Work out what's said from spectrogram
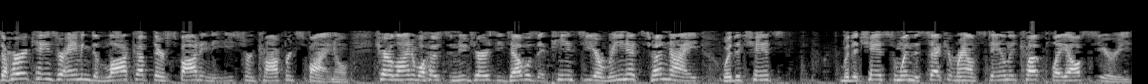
The Hurricanes are aiming to lock up their spot in the Eastern Conference Final. Carolina will host the New Jersey Devils at PNC Arena tonight with a chance with a chance to win the second round Stanley Cup playoff series.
